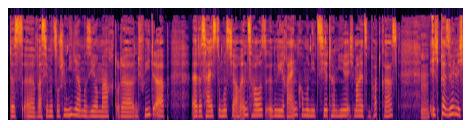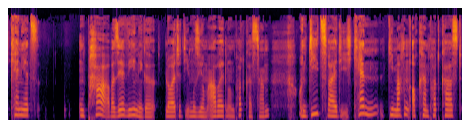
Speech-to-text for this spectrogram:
das, äh, was ihr mit Social Media Museum macht oder ein Tweet up. Äh, das heißt, du musst ja auch ins Haus irgendwie rein kommuniziert haben, hier, ich mache jetzt einen Podcast. Mhm. Ich persönlich kenne jetzt ein paar, aber sehr wenige Leute, die im Museum arbeiten und einen Podcast haben. Und die zwei, die ich kenne, die machen auch keinen Podcast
